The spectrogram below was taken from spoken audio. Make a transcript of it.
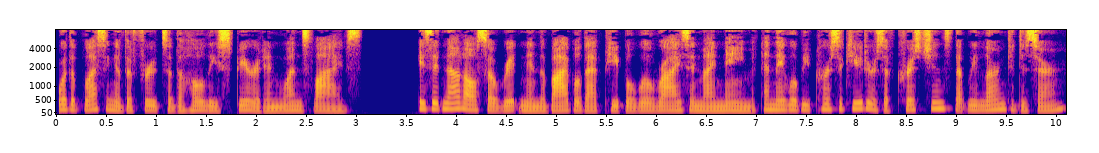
or the blessing of the fruits of the Holy Spirit in one's lives. Is it not also written in the Bible that people will rise in my name and they will be persecutors of Christians that we learn to discern?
